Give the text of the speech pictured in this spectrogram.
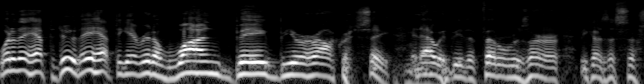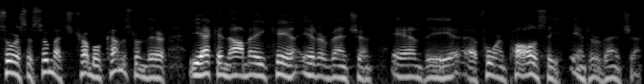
what do they have to do? They have to get rid of one big bureaucracy, mm-hmm. and that would be the Federal Reserve, because the source of so much trouble comes from there: the economic intervention and the uh, foreign policy intervention.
